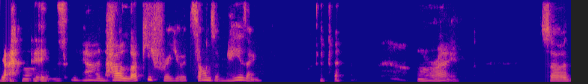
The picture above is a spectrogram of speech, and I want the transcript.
Yeah, it is. Um, yeah, and how lucky for you. It sounds amazing. All right. So,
